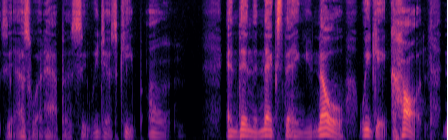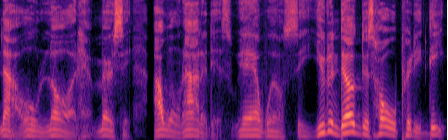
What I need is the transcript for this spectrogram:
See, that's what happens. See, we just keep on. And then the next thing you know, we get caught. Now, oh Lord, have mercy. I want out of this. Yeah, well, see, you done dug this hole pretty deep.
